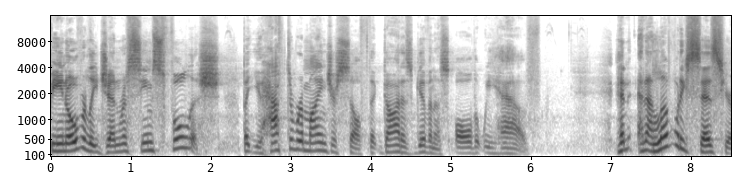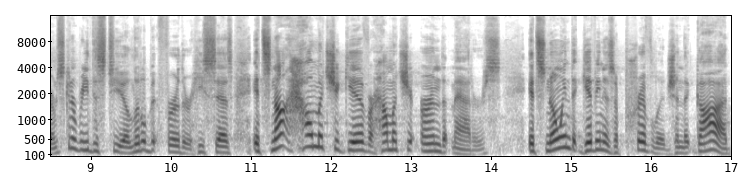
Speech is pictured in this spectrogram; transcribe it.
Being overly generous seems foolish, but you have to remind yourself that God has given us all that we have. And, and I love what he says here. I'm just going to read this to you a little bit further. He says, It's not how much you give or how much you earn that matters. It's knowing that giving is a privilege and that God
